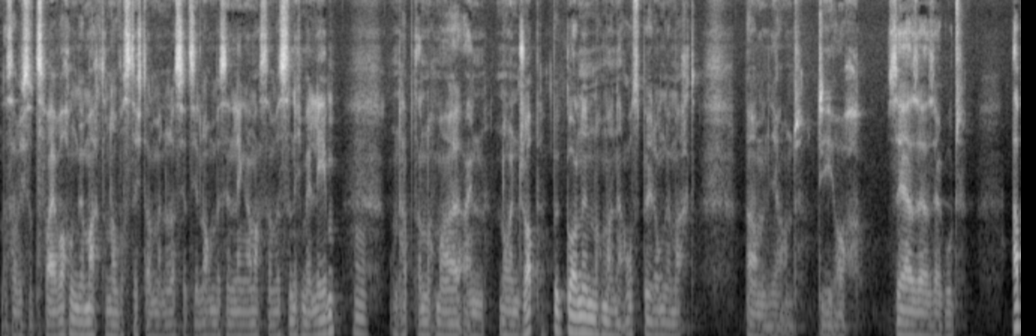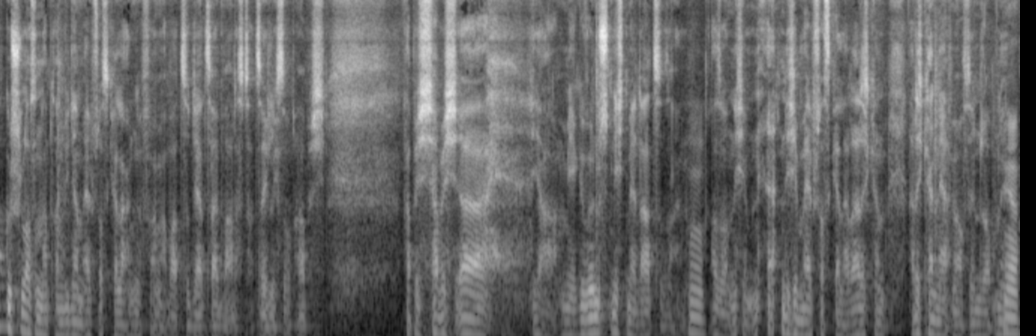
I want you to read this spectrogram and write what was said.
das habe ich so zwei Wochen gemacht und dann wusste ich dann, wenn du das jetzt hier noch ein bisschen länger machst, dann wirst du nicht mehr leben. Und habe dann nochmal einen neuen Job begonnen, nochmal eine Ausbildung gemacht. Ähm, ja, und die auch sehr, sehr, sehr gut abgeschlossen, habe dann wieder im Elbschlosskeller angefangen. Aber zu der Zeit war das tatsächlich so. Da habe ich habe ich, hab ich äh, ja, mir gewünscht, nicht mehr da zu sein. Also nicht im, nicht im Elbschlosskeller. Da hatte ich, kein, hatte ich keinen Nerv mehr auf den Job. Ne? Ja.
